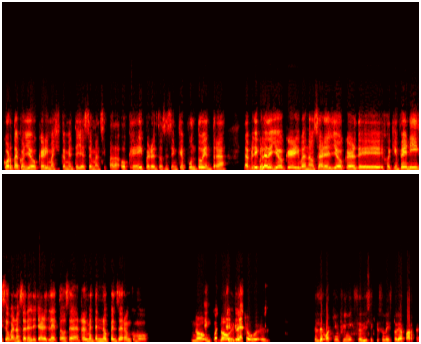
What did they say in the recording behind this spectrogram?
corta con Joker y mágicamente ya está emancipada, ok, pero entonces, ¿en qué punto entra la película de Joker y van a usar el Joker de Joaquín Phoenix o van a usar el de Jared Leto? O sea, realmente no pensaron como, no, en no, de hecho, el, el de Joaquín Phoenix se dice que es una historia aparte,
